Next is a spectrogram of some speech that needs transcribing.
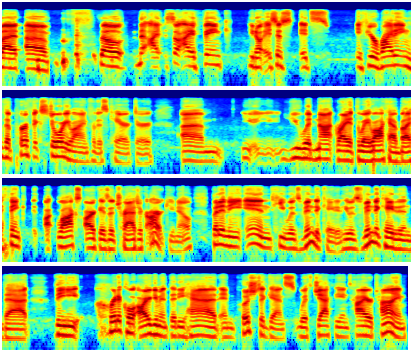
but um so no, i so i think you know it's just it's if you're writing the perfect storyline for this character um you, you you would not write it the way Locke have, but I think uh, Locke's arc is a tragic arc, you know. But in the end, he was vindicated. He was vindicated in that the critical argument that he had and pushed against with Jack the entire time,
